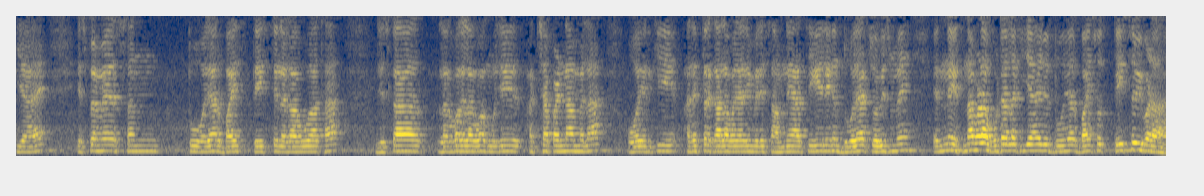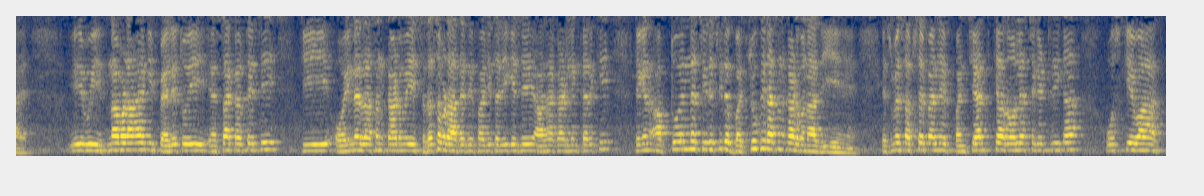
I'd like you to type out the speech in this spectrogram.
किया है। इस पर मैं सन 2022-23 से लगा हुआ था। जिसका लगभग लगभग मुझे अच्छा परिणाम मिला और इनकी अधिकतर कालाबाजारी मेरे सामने आती गई, लेकिन 2024 में इनने इतना बड़ा घोटाला किया है जो 2022 और 23 से भी बड़ा है। ये वो इतना बड़ा है कि पहले तो ये ऐसा करते थे कि ओरिजिनल राशन कार्ड में ये सदस्य बढ़ाते थे फर्जी तरीके से आधार कार्ड लिंक करके, लेकिन अब तो इनने सीधे सीधे बच्चों के राशन कार्ड बना दिए हैं। इसमें सबसे पहले पंचायत का रोल है सेक्रेटरी का, उसके बाद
